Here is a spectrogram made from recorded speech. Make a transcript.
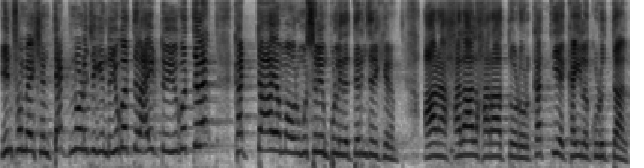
இன்ஃபர்மேஷன் டெக்னாலஜி இந்த யுகத்தில் ஐட்டு யுகத்தில் கட்டாயம் ஒரு முஸ்லீம் புள்ளி இதை தெரிஞ்சிருக்கணும். ஆனால் ஹலால் ஹராத்தோட ஒரு கத்தியை கையில் கொடுத்தால்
